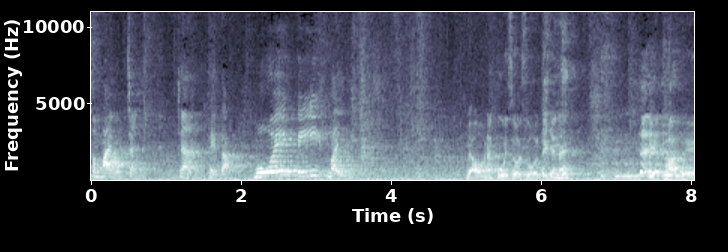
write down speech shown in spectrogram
សំបាយមកចាញ់ចាហេតា1 2 3 ម៉ែអូនណាគួយស្រួលស្រួលតិចណាទៀតថើទេឥ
